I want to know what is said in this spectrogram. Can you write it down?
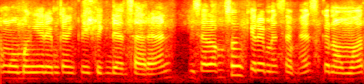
yang mau mengirimkan kritik dan saran, bisa langsung kirim SMS ke nomor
